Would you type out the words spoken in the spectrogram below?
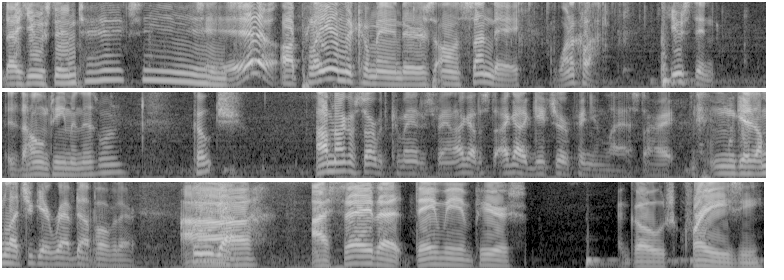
The Houston Texans Yeah. are playing the Commanders on Sunday at 1 o'clock. Houston is the home team in this one. Coach, I'm not going to start with the Commanders fan. I got to st- I got to get your opinion last, all right? I'm going to I'm gonna let you get revved up over there. Who you uh, got? I say that Dameon Pierce goes crazy,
